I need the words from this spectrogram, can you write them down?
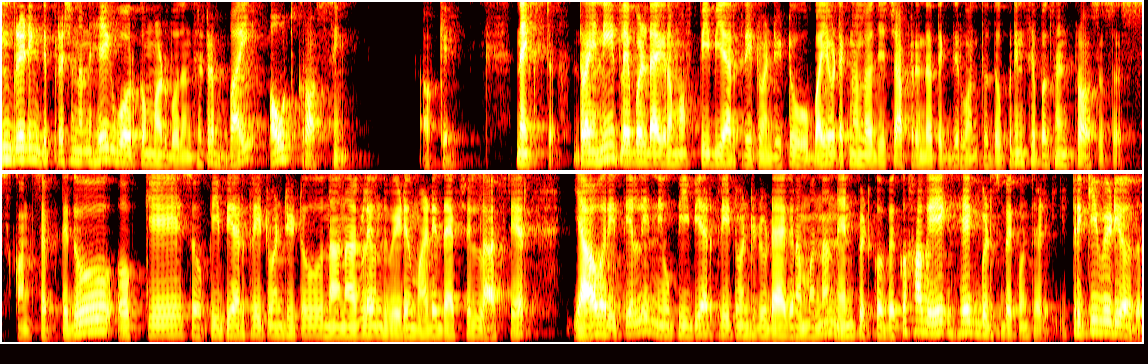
ಇನ್ಬ್ರೀಡಿಂಗ್ ಡಿಪ್ರೆಷನನ್ನು ಹೇಗೆ ಓವರ್ಕಮ್ ಮಾಡ್ಬೋದು ಅಂತ ಹೇಳಿದ್ರೆ by outcrossing okay next draw neat label diagram of P B R three twenty two biotechnology ಚಾಪ್ಟರಿಂದ ತೆಗೆದಿರುವಂಥದ್ದು ಪ್ರಿನ್ಸಿಪಲ್ಸ್ ಆ್ಯಂಡ್ ಪ್ರಾಸೆಸಸ್ ಕಾನ್ಸೆಪ್ಟ್ ಇದು okay so P B R three twenty two ನಾನು ಆಗಲೇ ಒಂದು ವೀಡಿಯೋ ಮಾಡಿದ್ದೆ ಆ್ಯಕ್ಚುಲಿ ಲಾಸ್ಟ್ ಇಯರ್ ಯಾವ ರೀತಿಯಲ್ಲಿ ನೀವು P B R three twenty two ಡಯಾಗ್ರಾಮನ್ನು ನೆನ್ಪಿಟ್ಕೋಬೇಕು, ಹಾಗೂ ಹೇಗೆ ಹೇಗೆ ಬಿಡಿಸ್ಬೇಕು ಅಂತೇಳಿ ಟ್ರಿಕಿ ವಿಡಿಯೋ ಅದು,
